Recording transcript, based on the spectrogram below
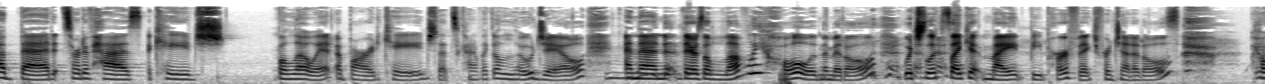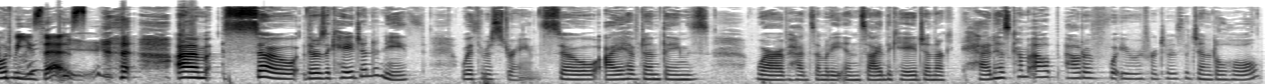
a bed. It sort of has a cage below it, a barred cage that's kind of like a low jail. And then there's a lovely hole in the middle, which looks like it might be perfect for genitals. How would we use this? um, so there's a cage underneath with restraints. So I have done things where I've had somebody inside the cage and their head has come out out of what you refer to as the genital hole,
